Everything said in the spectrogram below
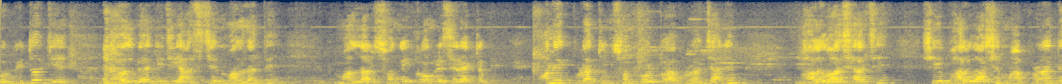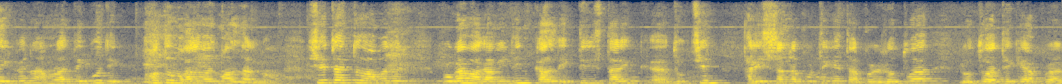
গর্বিত যে রাহুল গান্ধীজি আসছেন মালদাতে। মালদার সঙ্গে কংগ্রেসের একটা অনেক পুরাতন সম্পর্ক, আপনারা জানেন। ভালোবাসা আছে সেই ভালোবাসে আপনারা দেখবেন, আমরা দেখব যে কত ভালোবাসে মালদার লোক সেটা তো আমাদের প্রোগ্রাম আগামী দিন, কাল একত্রিশ তারিখ ঢুকছেন হরিশ্চন্দ্রপুর থেকে, তারপরে রতুয়া রতুয়া থেকে আপনার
